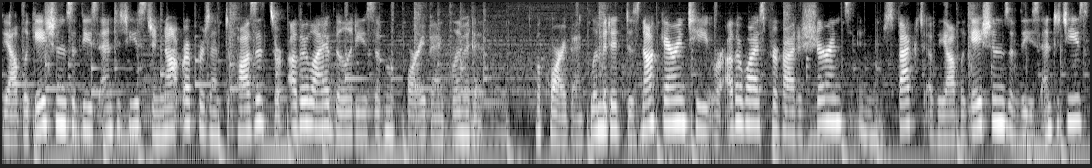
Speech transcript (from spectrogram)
The obligations of these entities do not represent deposits or other liabilities of Macquarie Bank Limited. Macquarie Bank Limited does not guarantee or otherwise provide assurance in respect of the obligations of these entities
